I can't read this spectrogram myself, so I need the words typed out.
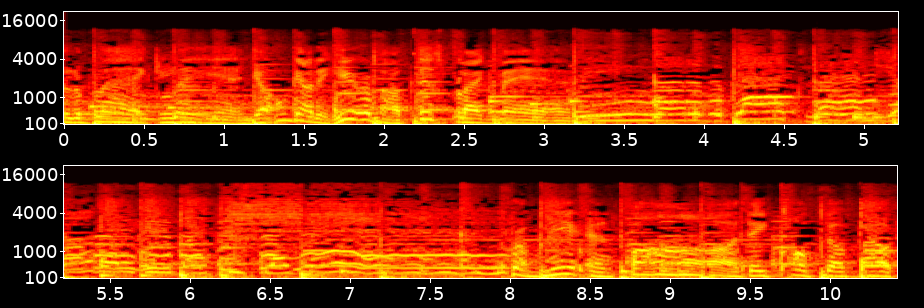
of the black land. Y'all gotta hear about this black man. Queen God of the black land, y'all gotta hear about this black man. From near and far, they talked about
